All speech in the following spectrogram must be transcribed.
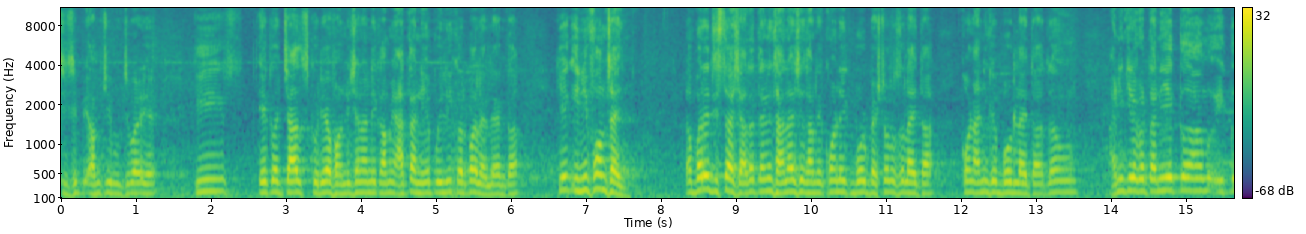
सी सी पी आमची म्युन्सिपाल हे की एक चार्ल्स कोरिया फावंडेशनान एक आमी आतां न्ही पयलीं करपाक लायलें तांकां की एक युनिफॉर्म सायज बरें दिसता अशें. आतां तेणें सांगलें अशें सांगलें कोण एक बोर्ड बेश्टोच असो लायता कोण आनी खंय बोर्ड लायता. जावं आनी कितें करता आनी एक एक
